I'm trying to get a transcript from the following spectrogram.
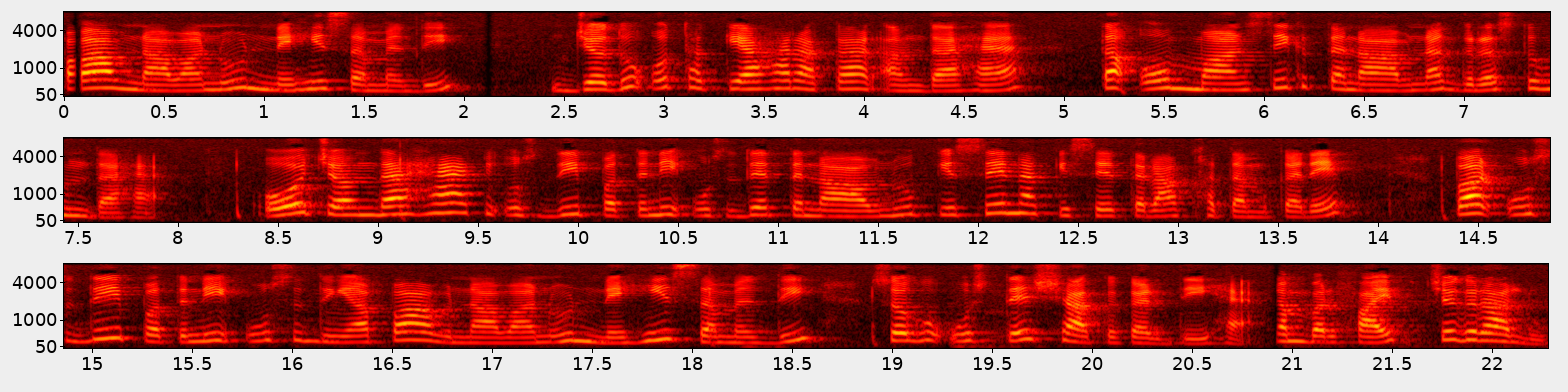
ਭਾਵਨਾਵਾਂ ਨੂੰ ਨਹੀਂ ਸਮਝਦੀ। ਜਦੋਂ ਉਹ ਥੱਕਿਆ ਹਾਰਾ ਘਰ ਆਉਂਦਾ ਹੈ, ਤਾਂ ਉਹ ਮਾਨਸਿਕ ਤਣਾਅ ਨਾਲ ਗ੍ਰਸਤ ਹੁੰਦਾ ਹੈ। ਉਹ ਚਾਹੁੰਦਾ ਹੈ ਕਿ ਉਸ ਦੀ ਪਤਨੀ ਉਸ ਦੇ ਤਣਾਅ ਨੂੰ ਕਿਸੇ ਨਾ ਕਿਸੇ ਤਰ੍ਹਾਂ ਖਤਮ ਕਰੇ, ਪਰ ਉਸ ਦੀ ਪਤਨੀ ਉਸ ਦੀਆਂ ਭਾਵਨਾਵਾਂ ਨੂੰ ਨਹੀਂ ਸਮਝਦੀ, ਸਗੋਂ ਉਸ ਤੇ ਸ਼ੱਕ ਕਰਦੀ ਹੈ। ਨੰਬਰ 5 ਚਗਰਾਲੂ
